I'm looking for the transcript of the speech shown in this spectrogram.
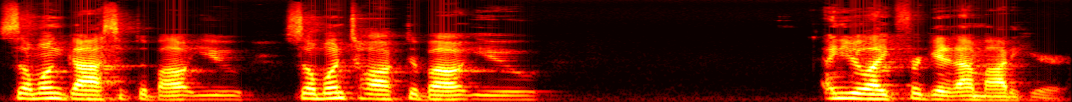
Someone gossiped about you. Someone talked about you. And you're like, forget it, I'm out of here.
